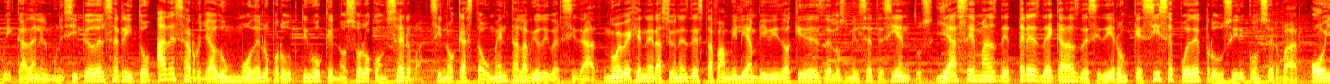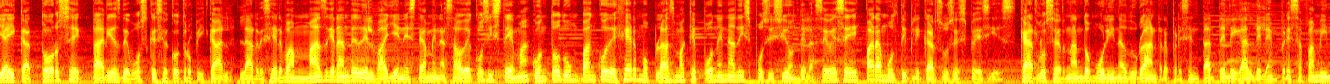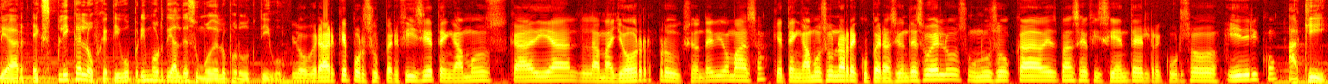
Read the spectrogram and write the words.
ubicada en el municipio del Cerrito, ha desarrollado un modelo productivo que no solo conserva, sino que hasta aumenta la biodiversidad. Nueve generaciones de esta familia han vivido aquí desde los 1700 y hace más de tres décadas decidieron que sí se puede producir y conservar. Hoy hay 14 hectáreas de bosque seco tropical, la reserva más grande del valle en este amenazado ecosistema, con todo un banco de germoplasma que ponen a disposición de la CBC para multiplicar sus especies. Carlos Hernando Molina Durán, representante legal de la empresa familiar, explica el objetivo primordial de su modelo productivo. Lograr que por superficie tengamos cada día la mayor producción de biomasa, que tengamos una recuperación de suelos, un uso cada vez más eficiente del recurso hídrico. Aquí,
